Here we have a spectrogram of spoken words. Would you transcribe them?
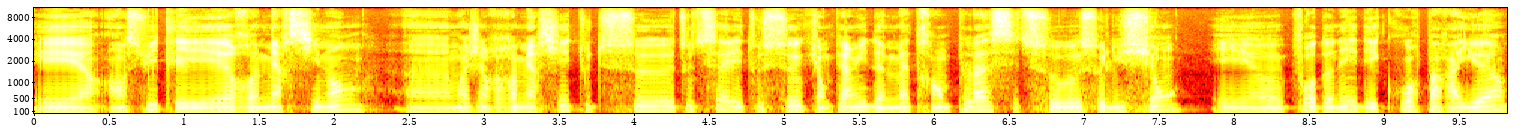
Et ensuite, les remerciements. Euh, moi, j'aimerais remercier toutes, celles et tous ceux qui ont permis de mettre en place cette solution et euh, pour donner des cours par ailleurs.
